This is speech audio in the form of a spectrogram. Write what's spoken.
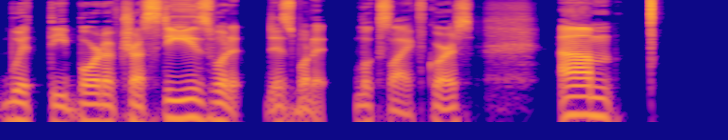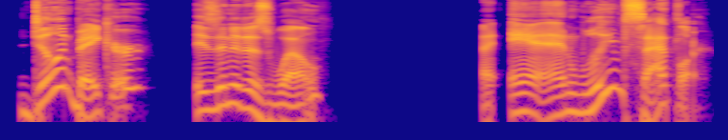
with the board of trustees what it is what it looks like of course um dylan baker is in it as well and william sadler.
